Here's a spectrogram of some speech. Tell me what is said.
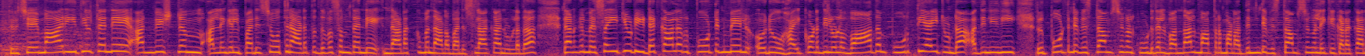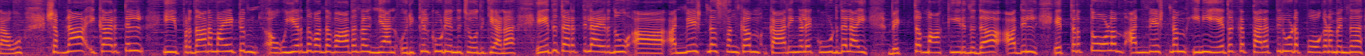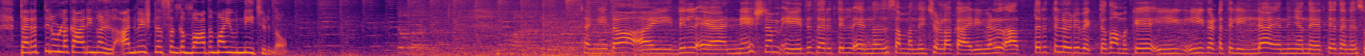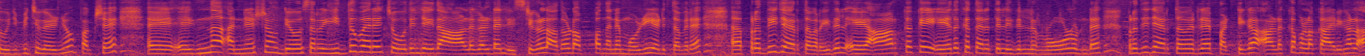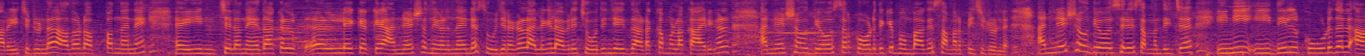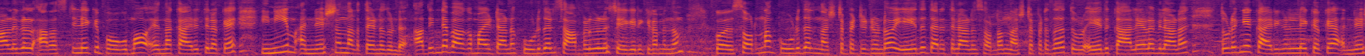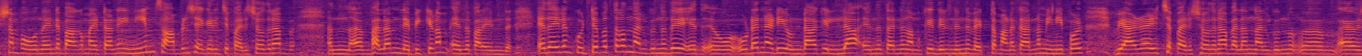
തീർച്ചയായും ആ രീതിയിൽ തന്നെ അന്വേഷണം അല്ലെങ്കിൽ പരിശോധന അടുത്ത ദിവസം തന്നെ നടക്കുമെന്നാണ് മനസ്സിലാക്കാനുള്ളത്. കാരണം എസ് ഐ ടിയുടെ ഇടക്കാല റിപ്പോർട്ടിന്മേൽ ഒരു ഹൈക്കോടതിയിലുള്ള വാദം പൂർത്തിയായിട്ടുണ്ട്. അതിനി റിപ്പോർട്ടിന്റെ വിശദാംശങ്ങൾ കൂടുതൽ വന്നാൽ മാത്രമാണ് അതിന്റെ വിശദാംശങ്ങളിലേക്ക് കടക്കാനാവൂ. ഷബ്ന ഇക്കാര്യത്തിൽ ഈ പ്രധാനമായിട്ടും ഉയർന്നു വന്ന വാദങ്ങൾ ഞാൻ ഒരിക്കൽ കൂടി ഒന്ന് ചോദിക്കുകയാണ്. ഏത് തരത്തിലായിരുന്നു അന്വേഷണ സംഘം കാര്യങ്ങളെ കൂടുതലായി വ്യക്തമാക്കിയിരുന്നത്? അതിൽ എത്രത്തോളം അന്വേഷണം ഇനി ഏതൊക്കെ തലത്തിലൂടെ പോകണമെന്ന തരത്തിലുള്ള കാര്യങ്ങൾ അന്വേഷണ സംഘം വാദമായി Turdon. സംഗീത ഇതിൽ അന്വേഷണം ഏത് തരത്തിൽ എന്നത് സംബന്ധിച്ചുള്ള കാര്യങ്ങൾ അത്തരത്തിലൊരു വ്യക്തത നമുക്ക് ഈ ഈ ഘട്ടത്തിൽ ഇല്ല എന്ന് ഞാൻ നേരത്തെ തന്നെ സൂചിപ്പിച്ചു കഴിഞ്ഞു. പക്ഷേ ഇന്ന് അന്വേഷണ ഉദ്യോഗസ്ഥർ ഇതുവരെ ചോദ്യം ചെയ്ത ആളുകളുടെ ലിസ്റ്റുകൾ അതോടൊപ്പം തന്നെ മൊഴിയെടുത്തവരെ ആ, പ്രതി ചേർത്തവർ ഇതിൽ ആർക്കൊക്കെ ഏതൊക്കെ തരത്തിൽ ഇതിൽ റോളുണ്ട് പ്രതി ചേർത്തവരുടെ പട്ടിക അടക്കമുള്ള കാര്യങ്ങൾ അറിയിച്ചിട്ടുണ്ട്. അതോടൊപ്പം തന്നെ ഈ ചില നേതാക്കളിലേക്കൊക്കെ അന്വേഷണം നീളുന്നതിന്റെ സൂചനകൾ അല്ലെങ്കിൽ അവരെ ചോദ്യം ചെയ്തതടക്കമുള്ള കാര്യങ്ങൾ അന്വേഷണ ഉദ്യോഗസ്ഥർ കോടതിക്ക് മുമ്പാകെ സമർപ്പിച്ചിട്ടുണ്ട്. അന്വേഷണ ഉദ്യോഗസ്ഥരെ സംബന്ധിച്ച് ഇനി ഇതിൽ കൂടുതൽ ആളുകൾ അറസ്റ്റിലേക്ക് പോകുമോ എന്ന കാര്യത്തിലൊക്കെ ഇനിയും അന്വേഷണം നടത്തേണ്ടതുണ്ട്. അതിന്റെ ഭാഗമായിട്ടാണ് കൂടുതൽ സാമ്പിളുകൾ ശേഖരിക്കണമെന്നും സ്വർണം കൂടുതൽ നഷ്ടപ്പെട്ടിട്ടുണ്ടോ ഏത് തരത്തിലാണ് സ്വർണം നഷ്ടപ്പെട്ടത് ഏത് കാലയളവിലാണ് തുടങ്ങിയ കാര്യങ്ങളിലേക്കൊക്കെ അന്വേഷണം പോകുന്നതിന്റെ ഭാഗമായിട്ടാണ് ഇനിയും സാമ്പിൾ ശേഖരിച്ച് പരിശോധന ഫലം ലഭിക്കണം എന്ന് പറയുന്നത്. ഏതായാലും കുറ്റപത്രം നൽകുന്നത് ഉടനടി ഉണ്ടാകില്ല എന്ന് തന്നെ നമുക്ക് ഇതിൽ നിന്ന് വ്യക്തമാണ്. കാരണം ഇനിയിപ്പോൾ വ്യാഴാഴ്ച പരിശോധനാ ഫലം നൽകുന്നു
